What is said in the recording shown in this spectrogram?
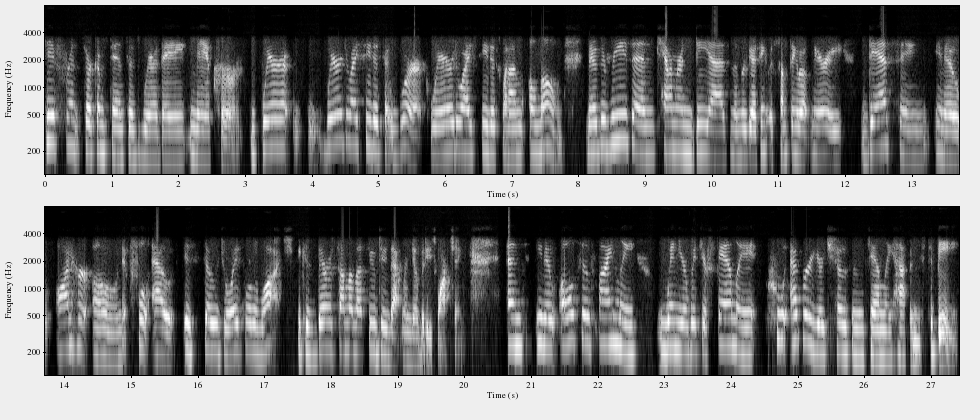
different circumstances where they may occur. Where where do I see this at work? Where do I see this when I'm alone? There's a reason Cameron Diaz in the movie, I think it was something about Mary dancing, you know, on her own, full out, is so joyful to watch because there are some of us who do that when nobody's watching. And, you know, also finally, when you're with your family, whoever your chosen family happens to be,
